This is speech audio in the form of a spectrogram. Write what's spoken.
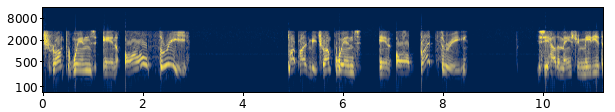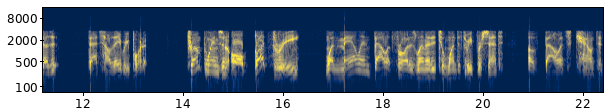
Trump wins in all three pardon me, Trump wins in all but three. You see how the mainstream media does it? That's how they report it. Trump wins in all but three when mail in ballot fraud is limited to 1% to 3% of ballots counted.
